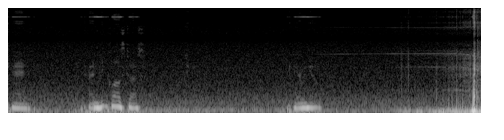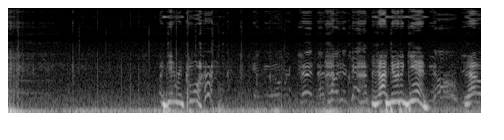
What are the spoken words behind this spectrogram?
Okay. Try to get close to us. Okay, here we go. I didn't record. You gotta do it over again. That's how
